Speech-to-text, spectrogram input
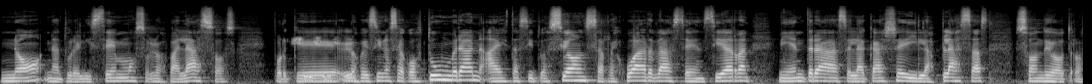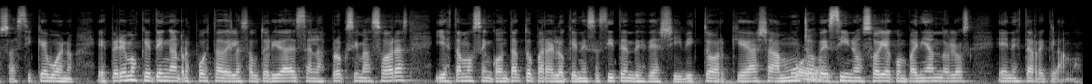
no naturalicemos los balazos, porque los vecinos se acostumbran a esta situación, se resguardan, se encierran, mientras la calle y las plazas son de otros. Así que bueno, esperemos que tengan respuesta de las autoridades en las próximas horas y estamos en contacto para lo que necesiten desde allí. Víctor, que haya muchos vecinos hoy acompañándolos en este reclamo.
